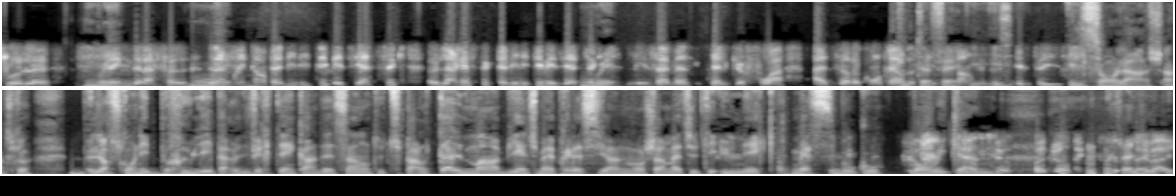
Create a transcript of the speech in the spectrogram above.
sous le Oui. signe de la, de Oui. la fréquentabilité médiatique, euh, de la respectabilité médiatique, Oui. les amène quelquefois à dire le contraire Tout de ce qu'ils pensent et de ce qu'ils disent. Ils sont lâches. En tout cas, lorsqu'on est brûlé par une vérité incandescente, tu parles tellement bien, tu m'impressionnes, mon cher Mathieu, tu es unique. Merci beaucoup. Bon week-end. Bonne journée. Salut. Bye bye.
